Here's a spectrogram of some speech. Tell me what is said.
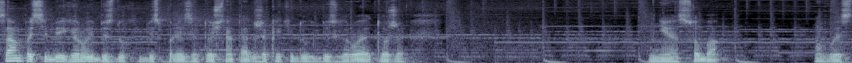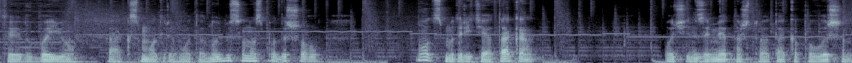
Сам по себе герой без духа бесполезен, точно так же, как и дух без героя тоже не особо выстоит в бою. Так, смотрим, вот Анубис у нас подошел. Ну вот, смотрите, атака. Очень заметно, что атака повышена.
